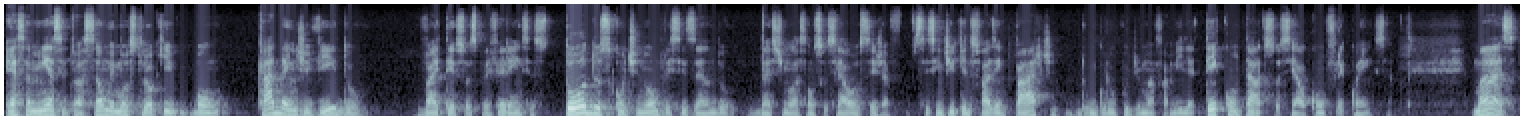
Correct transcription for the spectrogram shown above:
Essa minha situação me mostrou que, bom, Cada indivíduo vai ter suas preferências, todos continuam precisando da estimulação social, ou seja, se sentir que eles fazem parte de um grupo, de uma família, ter contato social com frequência. Mas,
